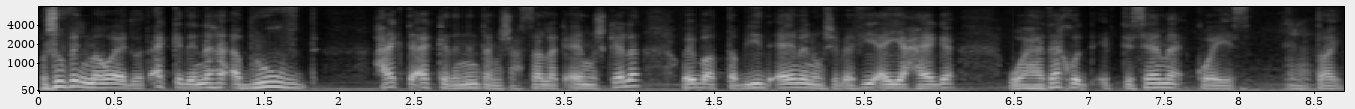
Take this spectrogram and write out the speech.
وأشوف المواد وأتأكد إنها approved حضرتك تأكد إن أنت مش هيحصل لك أي مشكلة ويبقى التبييض آمن ومش هيبقى فيه أي حاجة وهتاخد ابتسامة كويسة. طيب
